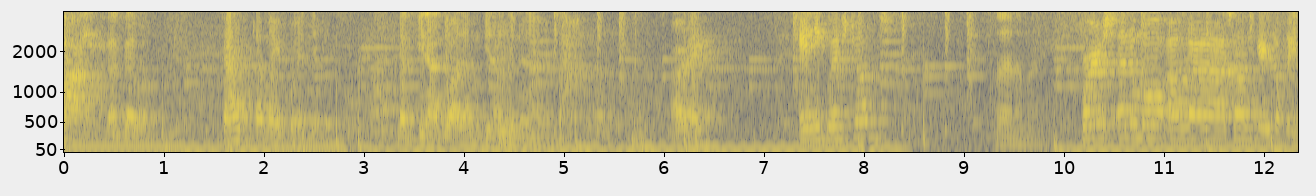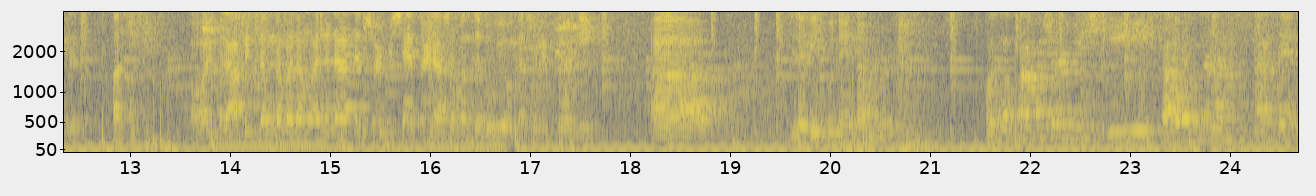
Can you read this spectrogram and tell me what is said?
bang, gagawin. Kahit kamay pwede. Nag ginagawa namin, ginagawa Hmm. namin. Alright? Any questions? Wala naman. First, ano mo, ang ah, saan kayo located? Pasig. Okay, malapit lang naman ang ano natin, service center, nasa Mandaluyong, nasa Pony. Ah, ilagay ko na yung number. Pag magpapa-service, itawag na lang natin.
